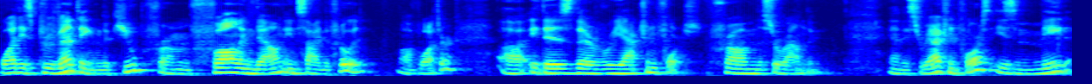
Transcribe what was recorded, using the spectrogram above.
What is preventing the cube from falling down inside the fluid of water? Uh, it is the reaction force from the surrounding. And this reaction force is made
